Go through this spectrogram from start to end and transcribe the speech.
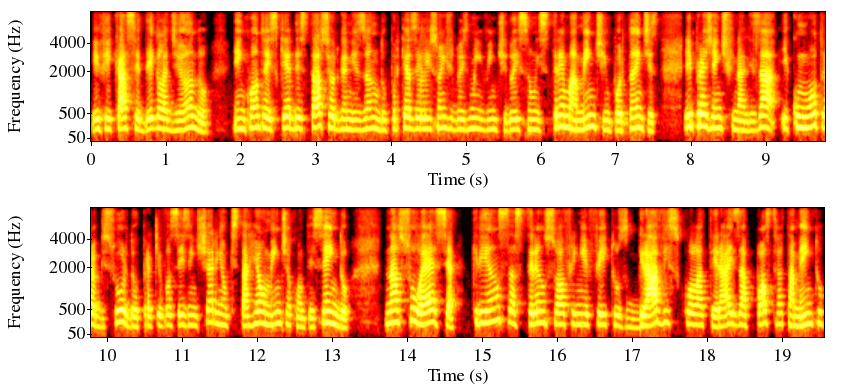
e ficar se degladiando, enquanto a esquerda está se organizando, porque as eleições de 2022 são extremamente importantes. E para a gente finalizar, e com outro absurdo, para que vocês enxerguem o que está realmente acontecendo, na Suécia crianças trans sofrem efeitos graves colaterais após tratamento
